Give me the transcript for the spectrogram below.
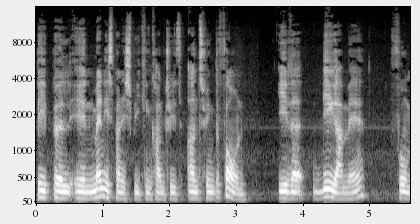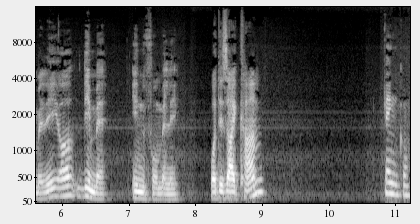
people in many Spanish speaking countries answering the phone. Either dígame formally or dime informally. What is I come? Vengo.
